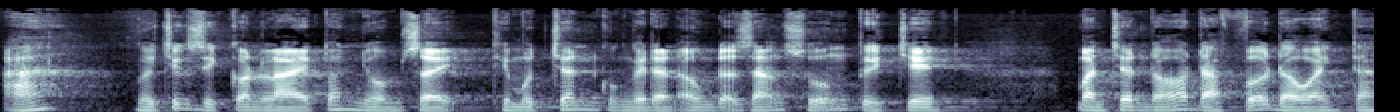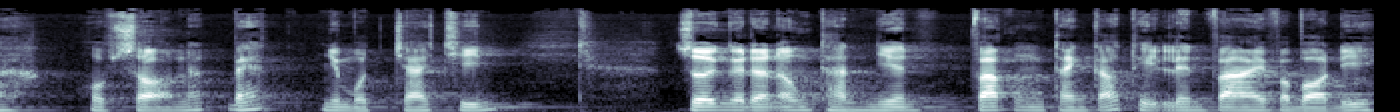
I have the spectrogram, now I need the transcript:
Á, Người chức dịch còn lại toát nhồm dậy Thì một chân của người đàn ông đã giáng xuống từ trên. Bàn chân đó đạp vỡ đầu anh ta, Hộp sọ nát bét như một trái chín. Rồi người đàn ông thản nhiên Vác thành cáo thị lên vai và bỏ đi.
